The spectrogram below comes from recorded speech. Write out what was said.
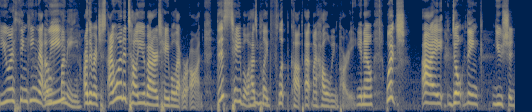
You are thinking that Oh, we funny. are the richest. I want to tell you about our table that we're on. This table has Mm-hmm. played Flip Cup at my Halloween party, you know, which I don't think you should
